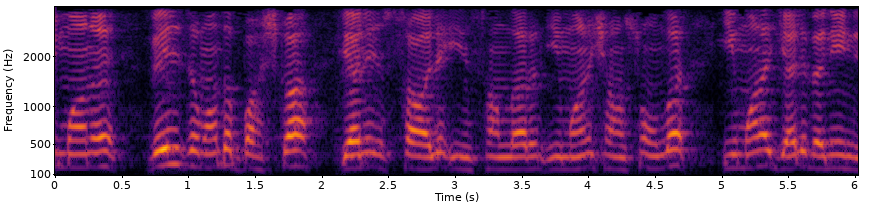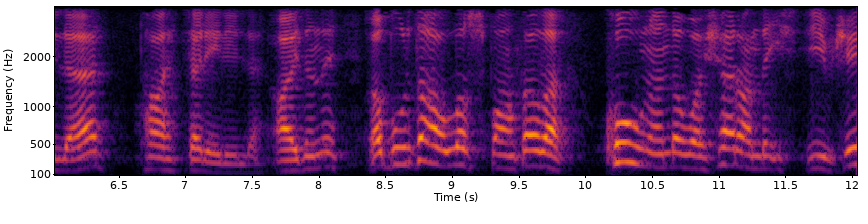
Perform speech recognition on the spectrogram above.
imanı və eyni zamanda başqa, yəni salih insanların imanı şansı onlar imana gəlib və neynilər? Taatlər eləyirlər. Aydındır. Və burada Allah subhanətə Allah qovla və şəranda istəyib ki,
